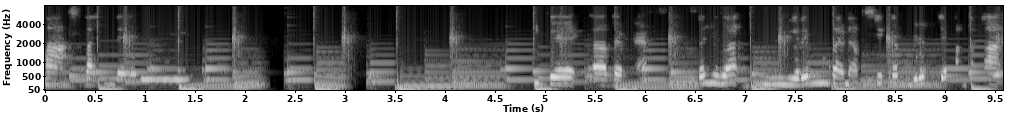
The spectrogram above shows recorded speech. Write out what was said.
nah selain dari IG uh, BMF kita juga mengirim redaksi ke grup yang angkatan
